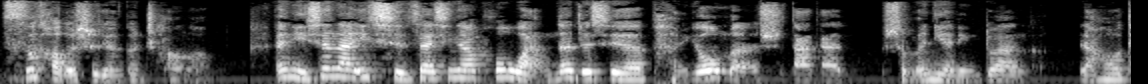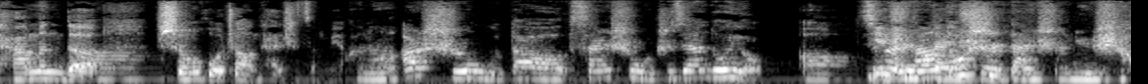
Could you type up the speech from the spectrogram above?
思考的时间更长了。哎，你现在一起在新加坡玩的这些朋友们是大概什么年龄段的？然后他们的啊生活状态是怎么样？可能二十五到三十五之间都有，哦，基本上都是单身女生，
